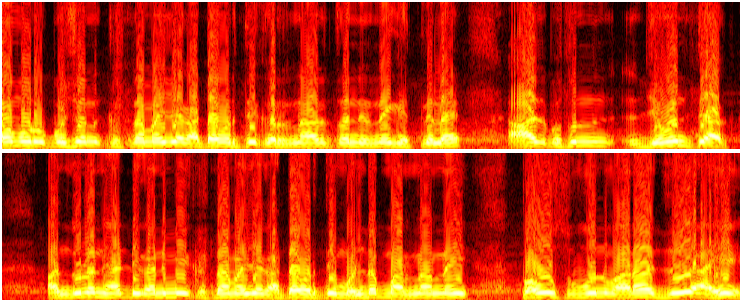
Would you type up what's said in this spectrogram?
अमर उपोषण कृष्णामाईच्या घाटावरती करण्याचा निर्णय घेतलेला आहे. आजपासून जीवनत्याग आंदोलन ह्या ठिकाणी मी कृष्णामाईच्या घाटावरती मंडप मारणार नाही. पाऊस ऊन वारा जे आहे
